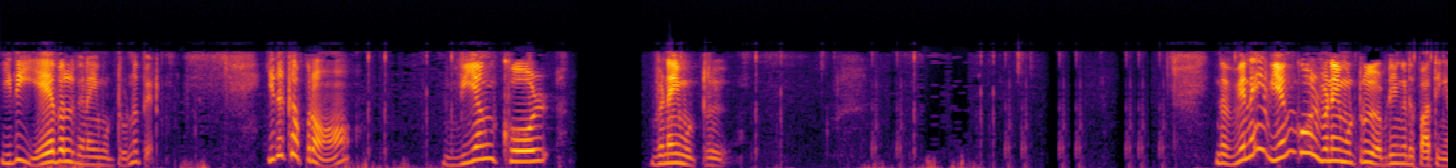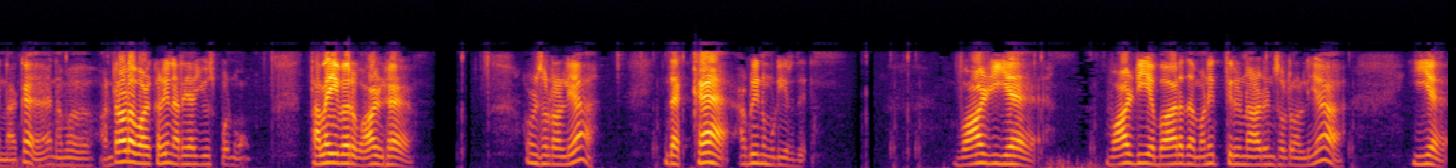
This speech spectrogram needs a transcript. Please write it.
இது ஏவல் வினைமுற்றுன்னு பேர். இதுக்கப்புறம் வியங்கோள் வினைமுற்று. இந்த வினை வியங்கோல் வினைமுற்று அப்படிங்கிறது பார்த்தீங்கன்னாக்க நம்ம அன்றாட வாழ்க்கையில நிறையா யூஸ் பண்ணுவோம். தலைவர் வாழ்க அப்படின்னு சொல்கிறோம் இல்லையா? இந்த க அப்படின்னு முடியுது. வாழிய வாழிய பாரத மணித்திருநாடுன்னு சொல்கிறோம் இல்லையா? இய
